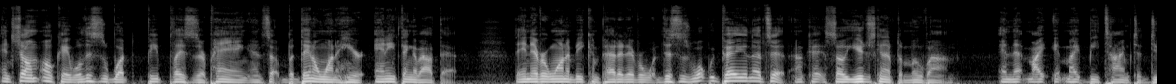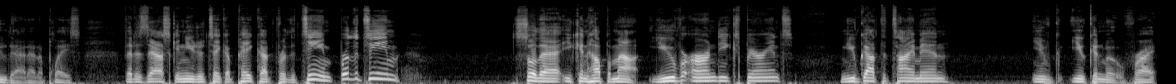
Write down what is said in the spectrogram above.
And show them, okay, well, this is what places are paying, and so, but they don't want to hear anything about that. They never want to be competitive or what. this is what we pay, and that's it. Okay, so you're just gonna have to move on and that might it might be time to do that at a place that is asking you to take a pay cut for the team for the team so that you can help them out. You've earned the experience, you've got the time in, you you can move, right?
